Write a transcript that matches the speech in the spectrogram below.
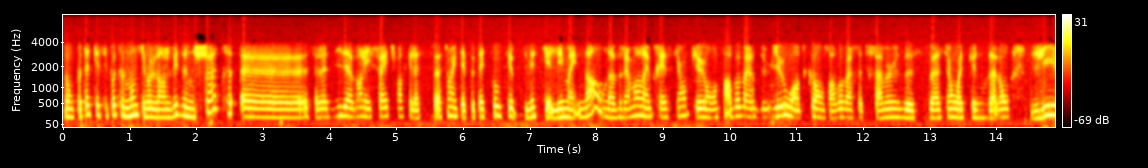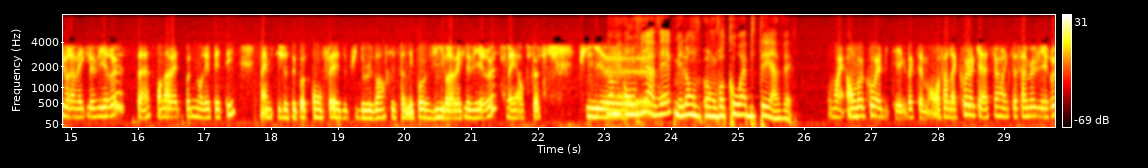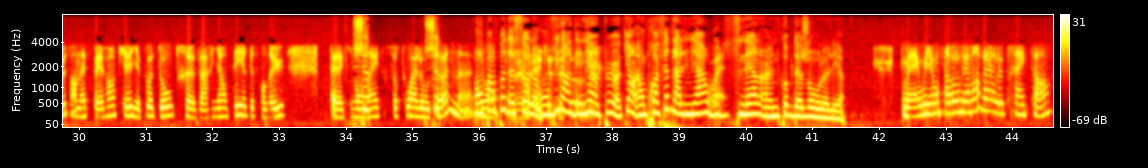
Donc peut-être que c'est pas tout le monde qui va l'enlever d'une shot. Euh, cela dit, avant les fêtes, je pense que la situation était peut-être pas aussi optimiste qu'elle l'est maintenant. On a vraiment l'impression qu'on s'en va vers du mieux ou en tout cas on s'en va vers cette fameuse situation où est-ce que nous allons vivre avec le virus, hein, ce qu'on n'arrête pas de nous répéter, même si je sais pas ce qu'on fait depuis deux ans si ce n'est pas vivre avec le virus, mais en tout cas. Puis, Non, mais on euh, vit avec, mais là, on, on va cohabiter avec. Oui, on va cohabiter, exactement. On va faire de la colocation avec ce fameux virus en espérant qu'il n'y ait pas d'autres variants pires que ce qu'on a eu euh, qui vont Chut. naître surtout à l'automne. On Donc, parle pas de ça, oui, là. On vit dans le ça? déni un peu, OK? On, on profite de la lumière au Ouais. bout du tunnel une couple de jours, là, Léa. Mais oui, on s'en va vraiment vers le printemps.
